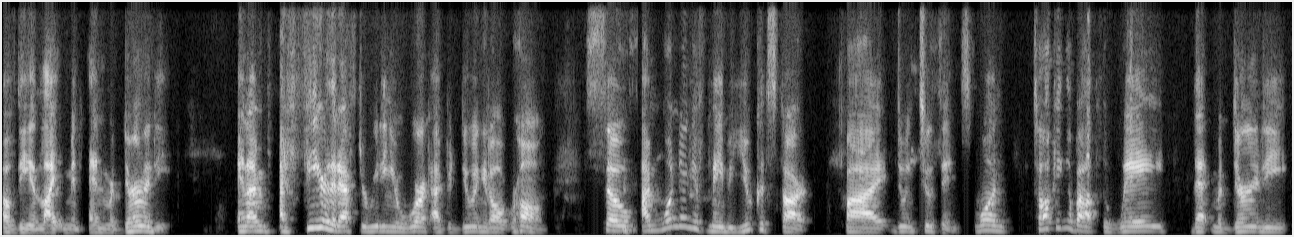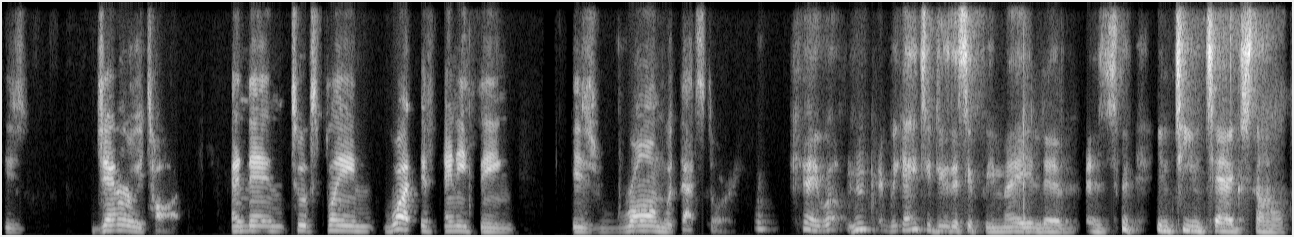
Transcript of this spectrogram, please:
of the Enlightenment and modernity. And I'm I fear that after reading your work, I've been doing it all wrong. So I'm wondering if maybe you could start by doing two things. One, talking about the way that modernity is generally taught, and then to explain what, if anything, is wrong with that story. Okay, well, we're going to do this if we may live as in team tag style.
